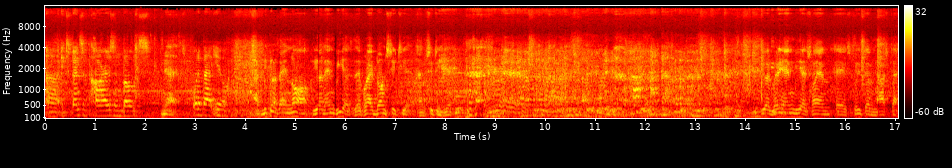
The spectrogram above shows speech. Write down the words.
uh, expensive cars and boats. Yes. What about you? And because I know you are envious, therefore I don't sit here. I'm sitting here. you are very envious when a spiritual master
